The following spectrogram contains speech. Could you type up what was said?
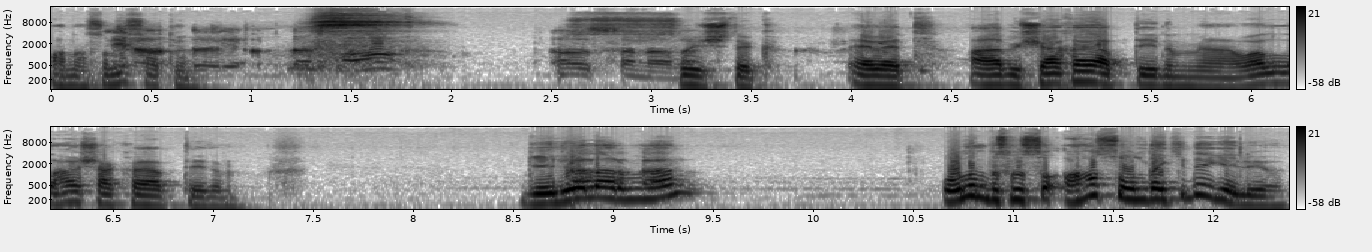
Anasını satayım. Al sana. Su içtik. Evet. Abi şaka yaptıydım ya. Vallahi şaka yaptıydım. Geliyorlar mı lan? Oğlum bu, bu aha soldaki de geliyor.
